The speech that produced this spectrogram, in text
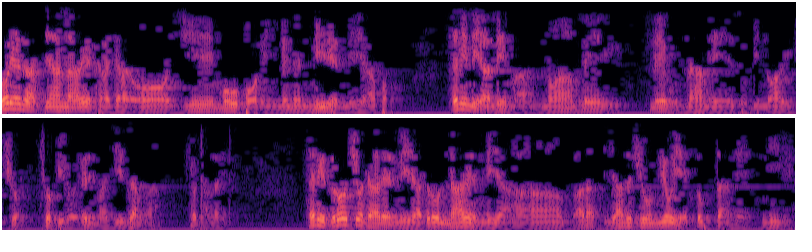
ိုးတွေကပြန်လာတဲ့အခါကျတော့ရေမိုးပေါ်လေးနည်းနည်းနီးတဲ့နေရာပေါ့အဲ့ဒီနေရာလေးမှာနွားလှဲလှဲကိုနားမယ်ဆိုပြီးနွားတွေချွတ်ချွတ်ပြီးတော့အဲ့ဒီမှာရေစက်မှာချွတ်ထားလိုက်တယ်အဲ့ဒီသူတို့ချွတ်ထားတဲ့နေရာသူတို့နားတဲ့နေရာဟာပါရရာဇချိုမြို့ရဲ့သုတ်တန်နဲ့နီးတယ်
